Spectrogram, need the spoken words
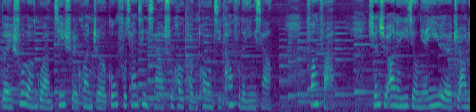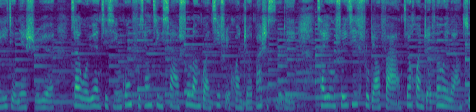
对输卵管积水患者宫腹腔镜下术后疼痛及康复的影响。方法。选取2019年1月至2019年10月在我院进行宫腹腔镜下输卵管积水患者84例，采用随机数表法将患者分为两组，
